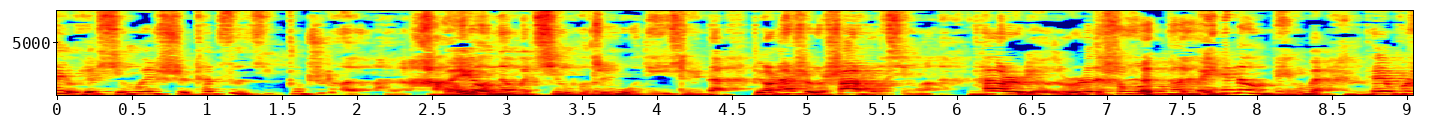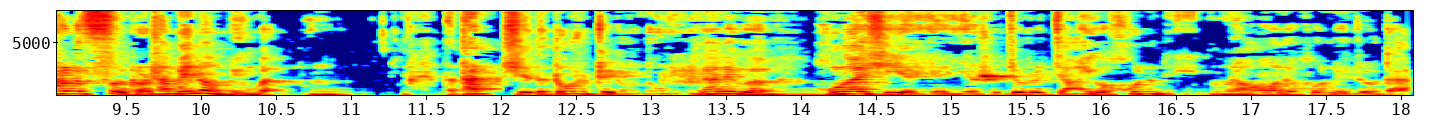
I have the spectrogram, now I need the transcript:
他有些行为是他自己不知道没有那么清楚的目的性。但比如他是个杀手行了，他要是有的时候他在生活中他没那么明白，他又不是个刺客，他没那么明白。嗯。他他写的都是这种东西。你看那个《红鸾喜》也也也是，就是讲一个婚礼，然后那婚礼之后大家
